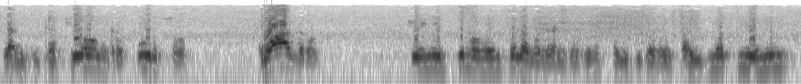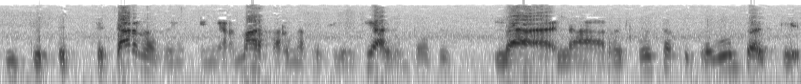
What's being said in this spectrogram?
planificación, recursos, cuadros, que en este momento las organizaciones políticas del país no tienen y que te, tardas en, armar para una presidencial. Entonces, la, la respuesta a tu pregunta es que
